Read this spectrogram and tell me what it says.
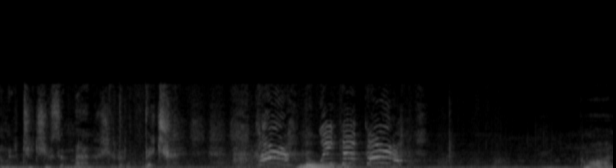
I'm gonna teach you some manners, you little bitch. Kara! No. Wake up, Kara! Come on.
